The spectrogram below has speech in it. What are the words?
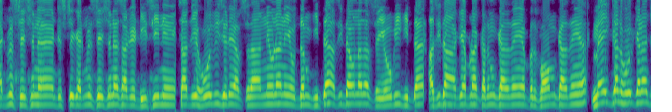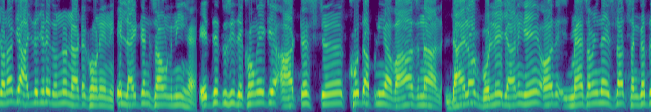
ਐਡਮਿਨਿਸਟ੍ਰੇਸ਼ਨ ਹੈ ਡਿਸਟ੍ਰਿਕਟ ਐਡਮਿਨਿਸਟ੍ਰੇਸ਼ਨ ਹੈ ਸਾਡੇ ਡੀਸੀ ਨੇ ਸਾਡੇ ਹੋਰ ਵੀ ਜਿਹੜੇ ਅਫਸਰਾਨ ਨੇ ਉਹਨਾਂ ਨੇ ਉਦਮ ਕੀਤਾ। ਅਸੀਂ ਤਾਂ ਉਹਨਾਂ ਦਾ ਸਹਿਯੋਗ ਹੀ ਕੀਤਾ। ਅਸੀਂ ਤਾਂ ਆ ਕੇ ਆਪਣਾ ਕਦਮ ਕਰਦੇ ਹਾਂ ਪਰਫਾਰਮ ਕਰਦੇ ਹਾਂ। ਮੈਂ ਇੱਕ ਗੱਲ ਹੋਰ ਕਹਿਣਾ ਚਾਹੁੰਦਾ ਕਿ ਅੱਜ ਦੇ ਜਿਹੜੇ ਦੋਨੋਂ ਨਾਟਕ ਹੋਣੇ ਨੇ ਇਹ ਲਾਈਟ ਐਂਡ ਸਾਊਂਡ ਨਹੀਂ ਹੈ। ਇੱਥੇ ਤੁਸੀਂ ਦੇਖੋਗੇ ਕਿ ਆਰਟਿਸਟ ਖੁਦ ਆਪਣੀ ਆਵਾਜ਼ ਨਾਲ ਡਾਇਲੌਗ ਬੋਲੇ ਜਾਣਗੇ ਔਰ ਮੈਂ ਸਮਝਦਾ ਇਸ ਨਾਲ ਸੰਗਤ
